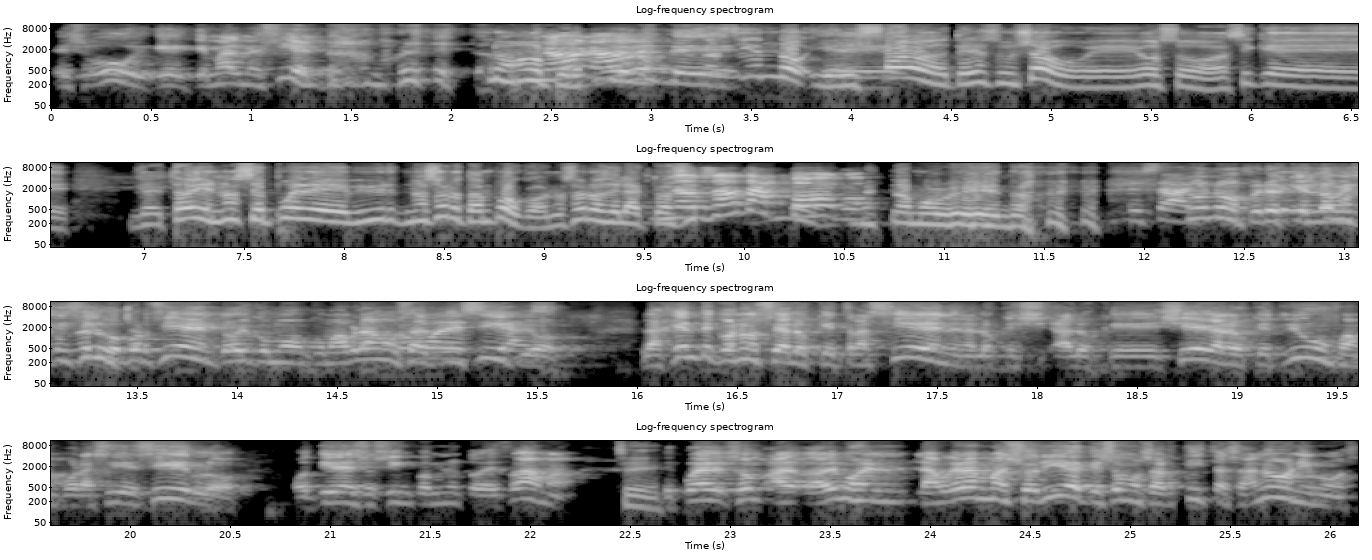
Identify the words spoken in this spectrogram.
Es, uy, qué, qué mal me siento ¿no? por esto. No, No, pero no. lo estás haciendo y el Eh, sábado tenés un show, eh, Oso. Así que está bien, no se puede vivir, nosotros tampoco, nosotros de la actuación Nosotros tampoco. no estamos viviendo. exacto. No, no, pero es que el Estamos en esa lucha. 95%, hoy como, como hablamos Como al decías. principio, la gente conoce a los que trascienden, a los que, a los que llegan, a los que triunfan, por así decirlo, o tienen esos cinco minutos de fama. Sí. Después son, habemos en la gran mayoría que somos artistas anónimos,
